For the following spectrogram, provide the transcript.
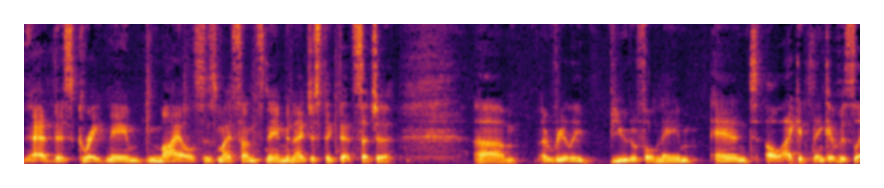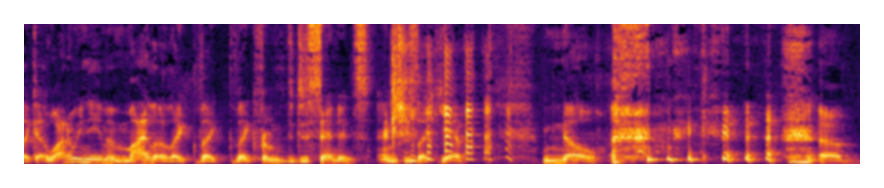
had this great name. Miles is my son's name, and I just think that's such a um, a really beautiful name. And all I could think of is like, why don't we name him Milo, like like like from the Descendents? And she's like, yeah, no. um,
